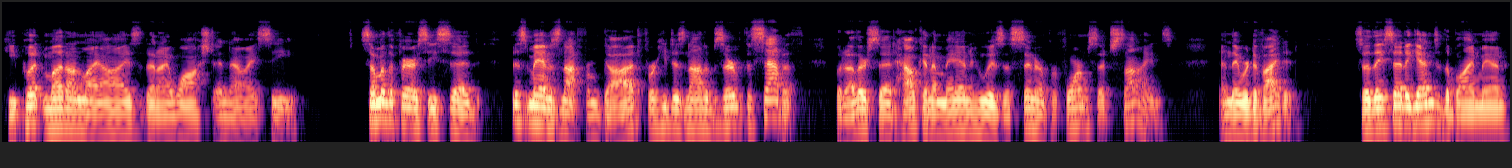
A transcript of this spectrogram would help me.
he put mud on my eyes, then I washed, and now I see. Some of the Pharisees said, This man is not from God, for he does not observe the Sabbath. But others said, How can a man who is a sinner perform such signs? And they were divided. So they said again to the blind man,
